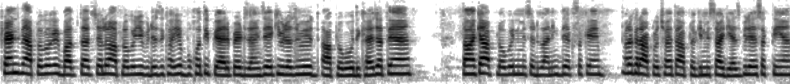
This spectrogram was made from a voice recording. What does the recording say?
फ्रेंड्स मैं आप लोगों को एक बात बताती चलो, आप लोगों को ये वीडियो दिखाई है बहुत ही प्यारे प्यारे डिज़ाइन है। एक ही वीडियो में आप लोगों को दिखाए जाते हैं, ताकि आप लोग इनमें से डिज़ाइनिंग देख सकें। और अगर आप लोग चाहे तो आप लोग इनमें से आइडियाज़ भी ले सकती हैं।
